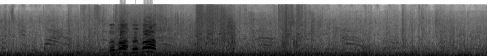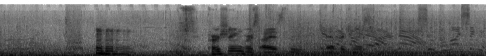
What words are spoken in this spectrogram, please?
Let's get the fire. Move up, move up! Pershing versus IS3. Epicness. Fire now! Shoot on my signal!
